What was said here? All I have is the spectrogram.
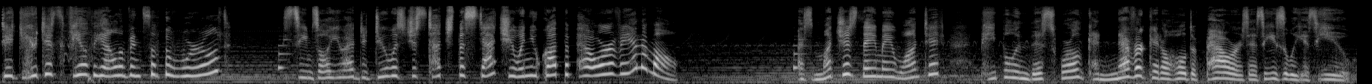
Did you just feel the elements of the world? Seems all you had to do was just touch the statue and you got the power of Anemo. As much as they may want it, people in this world can never get a hold of powers as easily as you.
